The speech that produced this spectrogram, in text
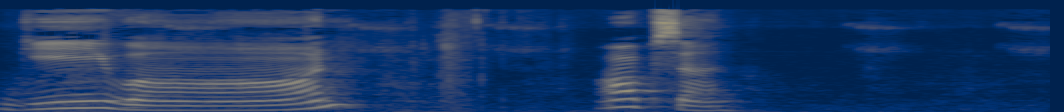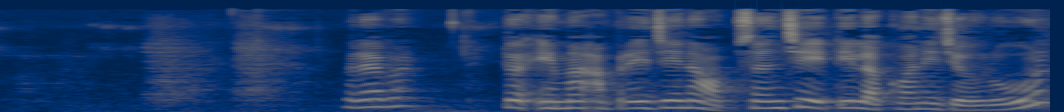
given option. બરાબર? તો એમાં આપણે જેના ઓપ્શન છે તે લખવાની જરૂર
